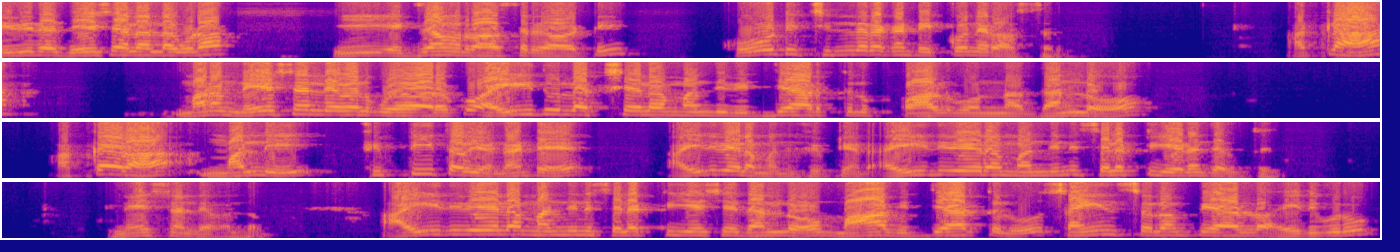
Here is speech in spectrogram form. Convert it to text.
వివిధ దేశాలలో కూడా ఈ ఎగ్జామ్ రాస్తారు కాబట్టి కోటి చిల్లర కంటే ఎక్కువనే రాస్తారు. అట్లా మనం నేషనల్ లెవెల్కి పోయే వరకు ఐదు లక్షల మంది విద్యార్థులు పాల్గొన్న దానిలో అక్కడ మళ్ళీ ఫిఫ్టీ థౌజండ్ అంటే ఐదు వేల మంది ఫిఫ్టీ అంటే ఐదు వేల మందిని సెలెక్ట్ చేయడం జరుగుతుంది. నేషనల్ లెవెల్లో. ఐదు వేల మందిని సెలెక్ట్ చేసే దానిలో మా విద్యార్థులు సైన్స్ ఒలింపియాడ్లో ఐదుగురు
